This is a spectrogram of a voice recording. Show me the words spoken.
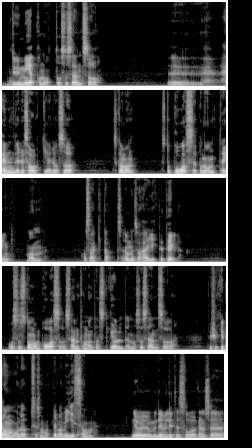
du är med på något och så sen så... Eh, händer det saker och så ska man stå på sig på någonting man har sagt att ja men så här gick det till. Och så står man på sig och sen får man ta skulden och så sen så försöker de måla upp sig som att det var vi som Jo, jo, men det är väl lite så kanske...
